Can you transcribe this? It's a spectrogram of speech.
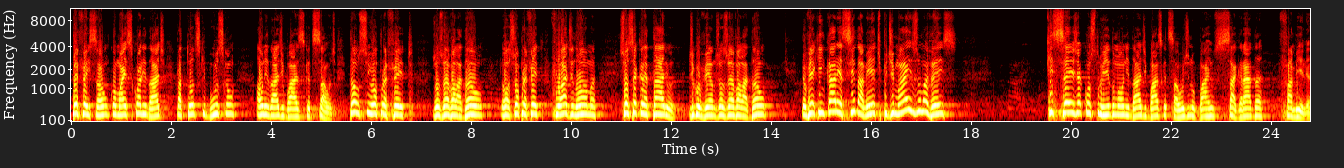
perfeição, com mais qualidade para todos que buscam a unidade básica de saúde. Então, senhor prefeito Josué Valadão, o senhor prefeito Fuad Noma, senhor secretário de governo Josué Valadão, eu venho aqui encarecidamente pedir mais uma vez que seja construída uma unidade básica de saúde no bairro Sagrada Família.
